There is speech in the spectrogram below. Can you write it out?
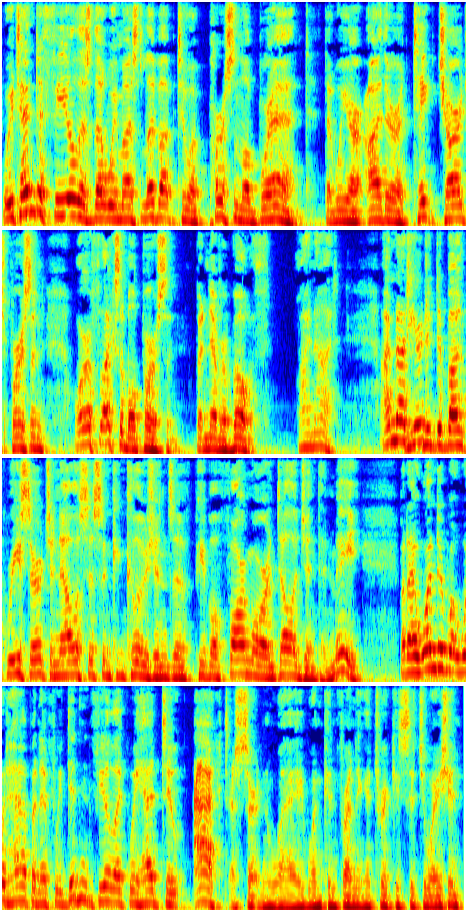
We tend to feel as though we must live up to a personal brand, that we are either a take charge person or a flexible person, but never both. Why not? I'm not here to debunk research, analysis, and conclusions of people far more intelligent than me, but I wonder what would happen if we didn't feel like we had to act a certain way when confronting a tricky situation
